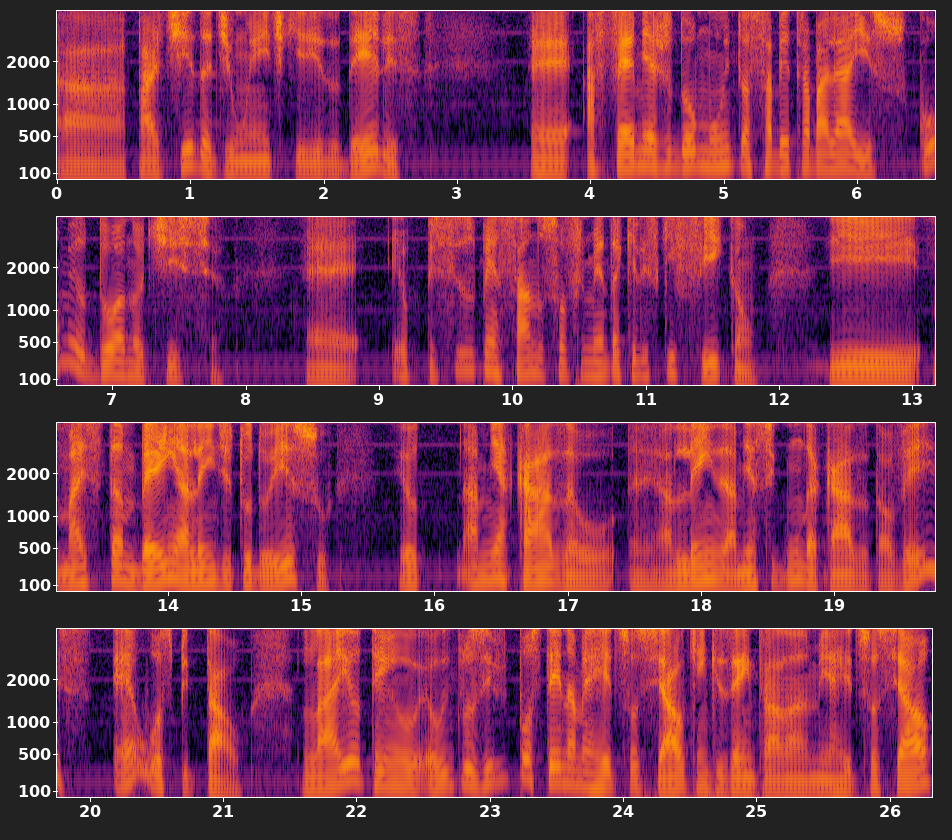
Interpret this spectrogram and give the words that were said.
a partida de um ente querido deles é, a fé me ajudou muito a saber trabalhar isso. Como eu dou a notícia? É, eu preciso pensar no sofrimento daqueles que ficam. E, mas também, além de tudo isso, eu, a minha casa, ou, é, além da minha segunda casa, talvez, é o hospital. Lá eu tenho, eu inclusive postei na minha rede social, quem quiser entrar lá na minha rede social,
